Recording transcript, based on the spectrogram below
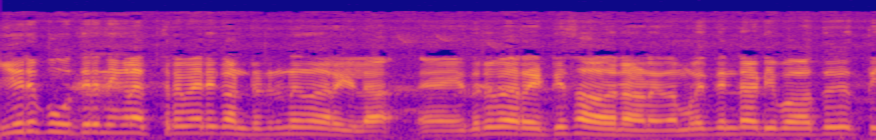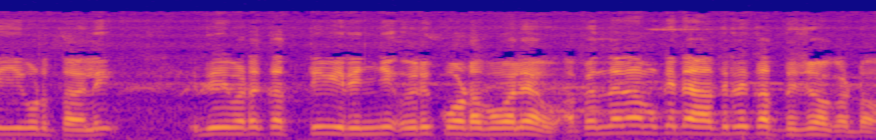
ഈ ഒരു പൂത്തിരി നിങ്ങൾ എത്ര പേര് കണ്ടിട്ടുണ്ടെന്ന് അറിയില്ല. ഇതൊരു വെറൈറ്റി സാധനമാണ്. നമ്മൾ ഇതിന്റെ അടിഭാഗത്ത് തീ കൊടുത്താൽ ഇത് ഇവിടെ കത്തി വിരിഞ്ഞ് ഒരു കുട പോലെ ആവും. അപ്പൊ എന്തായാലും നമുക്ക് രാത്രി കത്തിച്ചു നോക്കട്ടോ.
